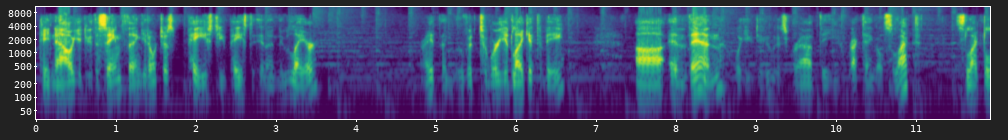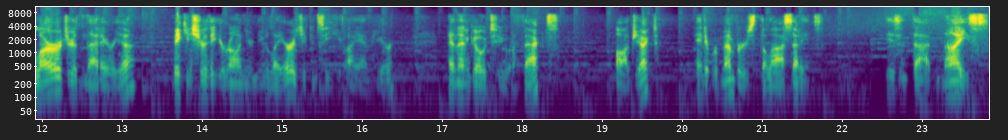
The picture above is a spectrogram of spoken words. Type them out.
Okay, now you do the same thing. You don't just paste, you paste in a new layer, right? Then move it to where you'd like it to be. Uh, and then what you do is grab the rectangle select, select larger than that area, making sure that you're on your new layer, as you can see I am here, and then go to Effects, Object, and it remembers the last settings. Isn't that nice?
